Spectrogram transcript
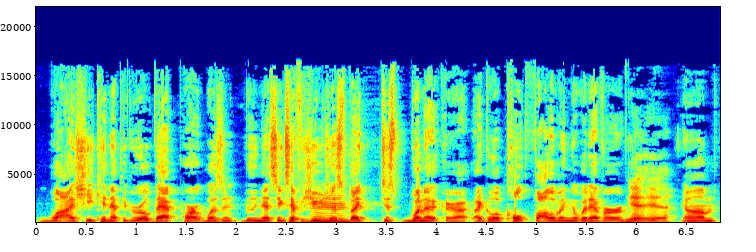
why she kidnapped the girl. That part wasn't really necessary, except for she was just like, just want a, like a little cult following or whatever. Yeah, yeah. Um,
